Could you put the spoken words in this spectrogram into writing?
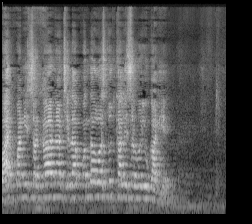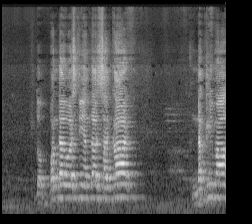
ભાજપાની સરકારના છેલ્લા પંદર વર્ષનું જ ખાલી સરવૈયું કાઢીએ. તો પંદર વર્ષની અંદર સરકાર નકલીમાં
